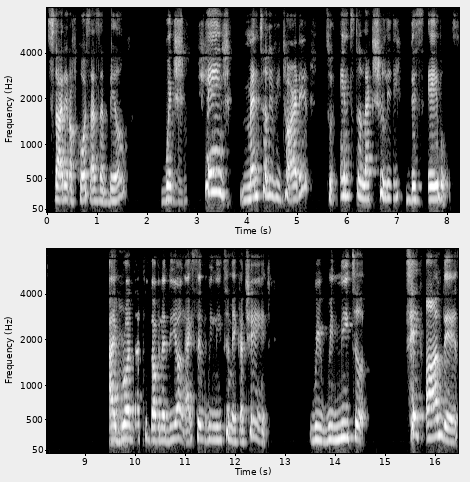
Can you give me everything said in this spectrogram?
started, of course, as a bill, which mm-hmm. changed mentally retarded to intellectually disabled. I mm-hmm. brought that to Governor de Jongh. I said, we need to make a change. We, we need to take on this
